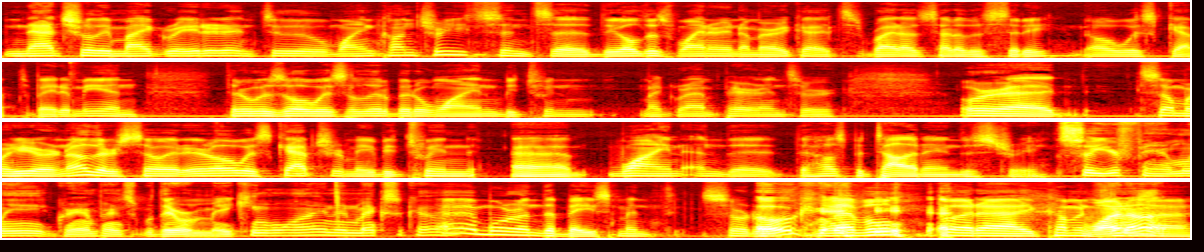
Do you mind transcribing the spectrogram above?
naturally migrated into wine country since uh, the oldest winery in America. It's right outside of the city. It always captivated me, and there was always a little bit of wine between my grandparents or, or uh, somewhere here and others. So it, it always captured me between uh, wine and the, the hospitality industry. So your family, grandparents, they were making wine in Mexico? Uh, more on the basement sort of Okay. level, but uh, coming Why from not? Uh,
